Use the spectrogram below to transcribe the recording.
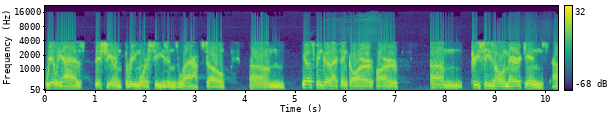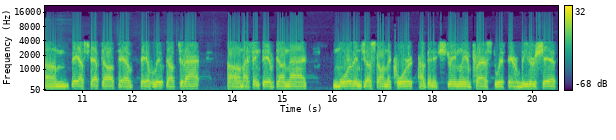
really has this year and three more seasons left. So, um, you know, it's been good. I think our, our, um, preseason All Americans, um, they have stepped up. They have, they have lived up to that. Um, I think they have done that more than just on the court. I've been extremely impressed with their leadership.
